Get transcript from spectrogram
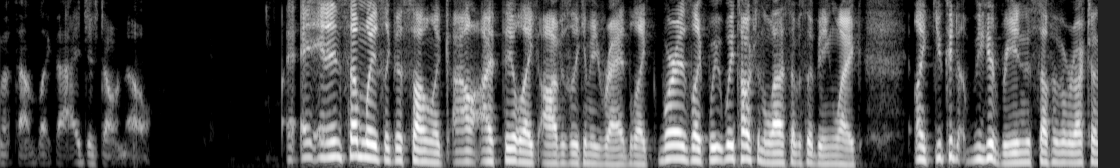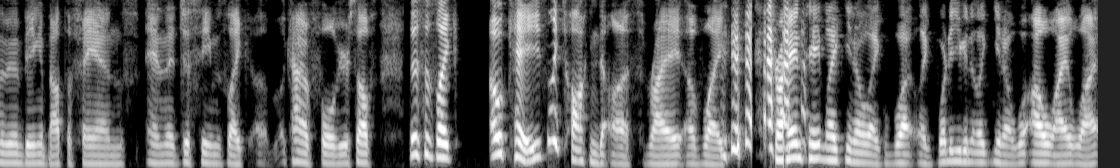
that sounds like that? I just don't know. And in some ways like this song like I, I feel like obviously can be read like whereas like we, we talked in the last episode being like like you could we could read into stuff about Redacted on the Moon being about the fans and it just seems like uh, kind of full of yourselves. This is like okay he's like talking to us right of like try and take like you know like what like what are you gonna like you know oh i lie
